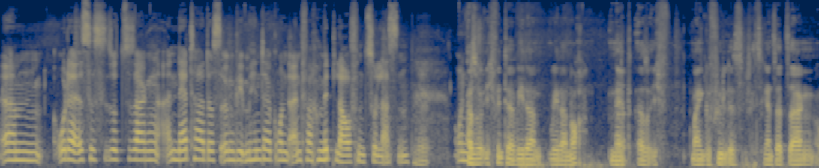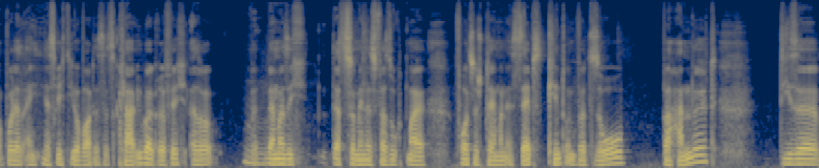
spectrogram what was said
Ähm, oder ist es sozusagen netter, das irgendwie im Hintergrund einfach mitlaufen zu lassen? Und Also ich finde ja weder, weder noch nett. Also ich, mein Gefühl ist, ich will es die ganze Zeit sagen, obwohl das eigentlich nicht das richtige Wort ist, ist klar übergriffig. Also w- wenn man sich das zumindest versucht mal vorzustellen, man ist selbst Kind und wird so behandelt, diese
